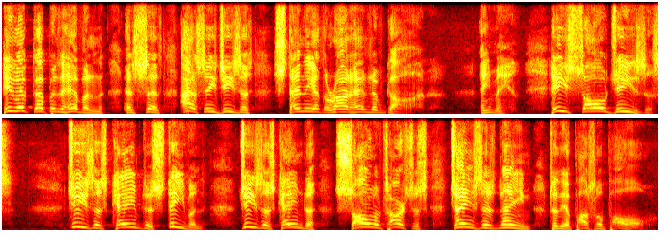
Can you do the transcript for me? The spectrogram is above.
He looked up into heaven and said, I see Jesus standing at the right hand of God. Amen. He saw Jesus. Jesus came to Stephen. Jesus came to Saul of Tarsus, changed his name to the Apostle Paul.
